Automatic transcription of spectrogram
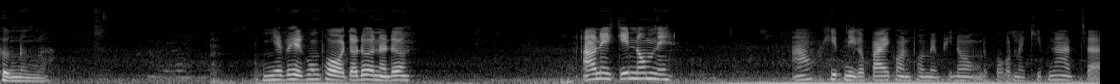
ครึ่งหนึ่งละเงียบไปเห็ดของพ่อเจ้าเดินนะเด้อเอานี่กินนมนี่เอาคลิปนี้ก็ไปก่อนพ่อแม่พี่น้องแล้วพบกันใหม่คลิปหน้าจ้า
